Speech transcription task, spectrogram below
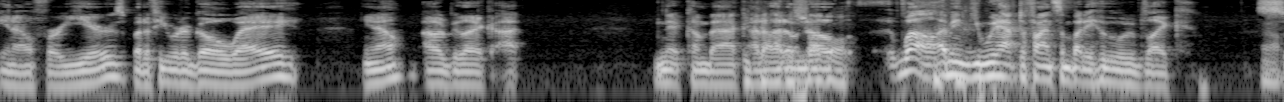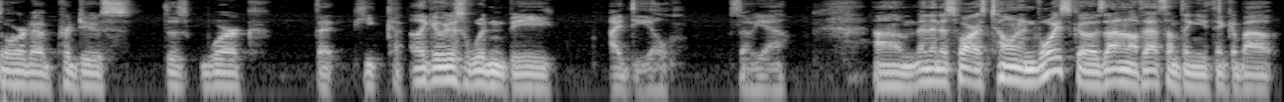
you know for years but if he were to go away you know? I would be like I, nick come back. I, I, don't know. well i mean you would have to find somebody who would like sort of produce this work that he like it just wouldn't be ideal. So yeah. Um, and then as far as tone and voice goes i don't know if that's something you think about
